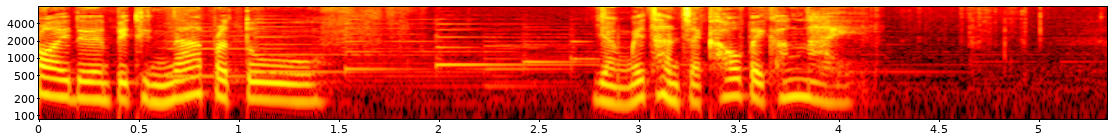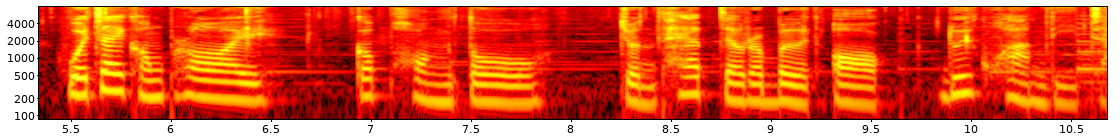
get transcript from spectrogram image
ลอยเดินไปถึงหน้าประตู ยังไม่ทันจะเข้าไปข้างใน หัวใจของพลอยก็พองโตจนแทบจะระเบิดออกด้วยความดีใจ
